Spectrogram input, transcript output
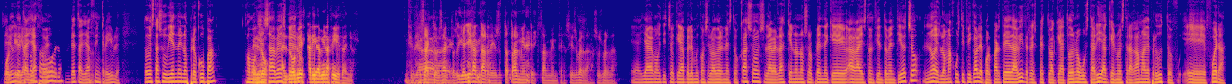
Sería un detallazo, ¿eh? Un detallazo increíble. Todo está subiendo y nos preocupa. Como Pedro, bien sabes, El doble estaría bien hace 10 años. Exacto, exacto. Ya llegan tarde, eso, totalmente, totalmente. Sí, es verdad, eso es verdad. eh, ya hemos dicho que Apple es muy conservador en estos casos. La verdad es que no nos sorprende que haga esto en 128. No es lo más justificable por parte de David respecto a que a todos nos gustaría que nuestra gama de productos eh, fuera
